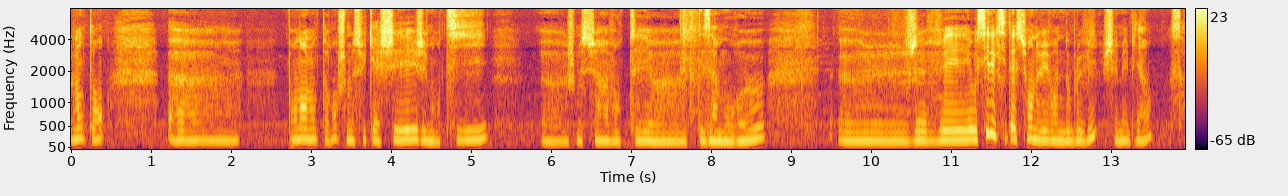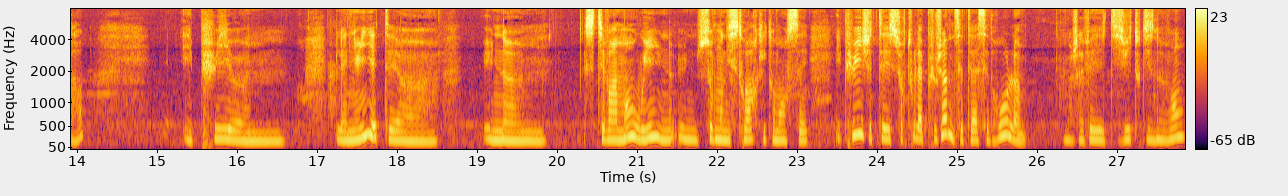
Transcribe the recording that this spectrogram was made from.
longtemps. Euh, pendant longtemps, je me suis cachée, j'ai menti, je me suis inventé des amoureux. Euh, j'avais aussi l'excitation de vivre une double vie, j'aimais bien ça. Et puis euh, la nuit était euh, une. c'était vraiment, oui, une, seconde histoire qui commençait. Et puis j'étais surtout la plus jeune, c'était assez drôle. Moi j'avais 18 ou 19 ans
